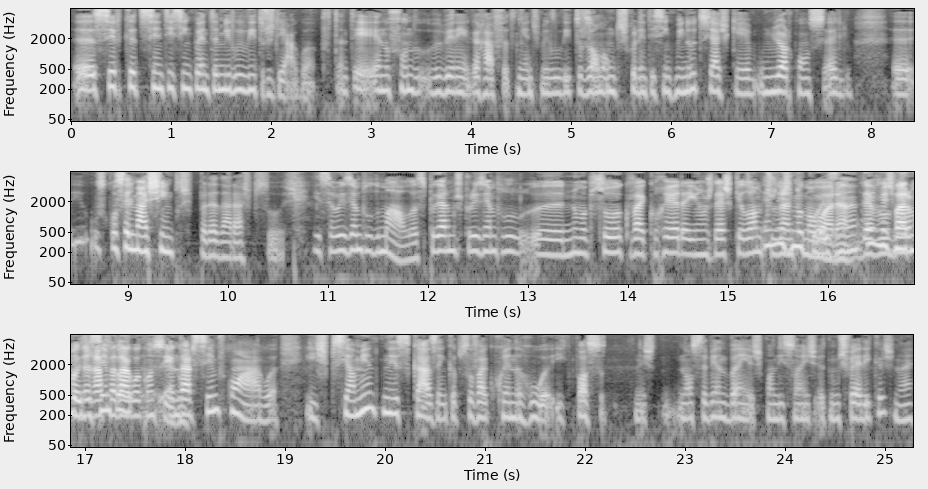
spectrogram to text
uh, cerca de 150 mililitros de água. Portanto, é, é, no fundo beberem a garrafa de 500 mililitros ao longo dos 45 minutos e acho que é o melhor conselho, uh, o conselho mais simples para dar às pessoas. Isso é o exemplo de uma aula. Se pegarmos, por exemplo, uh, numa pessoa que vai correr aí uns 10 km é durante uma coisa, hora, deve é levar uma coisa, garrafa de água consigo. Andar sempre com a água e especialmente nesse caso em que a pessoa vai correr na rua e que possa não sabendo bem as condições atmosféricas, não é?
